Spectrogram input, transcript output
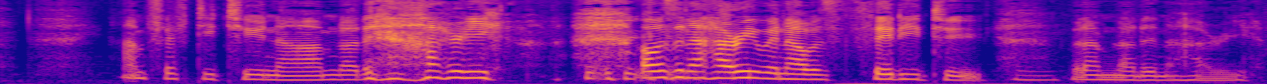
I'm 52 now. I'm not in a hurry. I was in a hurry when I was 32, mm. but I'm not in a hurry.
